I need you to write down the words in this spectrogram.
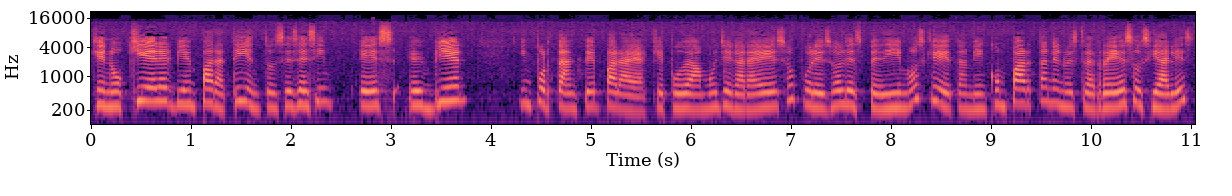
que no quiere el bien para ti, entonces es, es el bien importante para que podamos llegar a eso. Por eso les pedimos que también compartan en nuestras redes sociales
